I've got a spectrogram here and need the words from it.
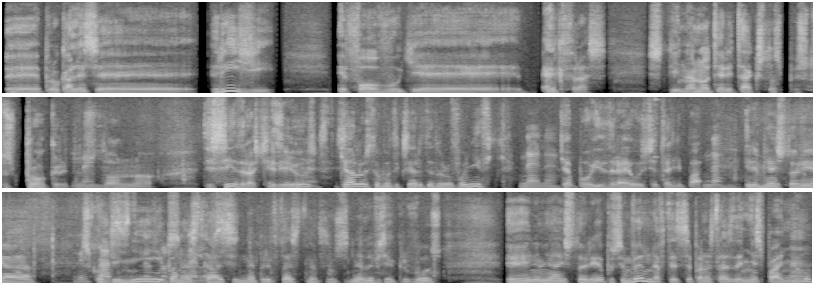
Ε, προκάλεσε ρίζη φόβου και έκθρας στην ανώτερη τάξη στους πρόκριτους ναι, ναι. Των, ε, της Ήδρας κυρίως και άλλωστε από ό,τι ξέρετε δολοφονήθηκε ναι, ναι. και από Ιδραίους και τα λοιπά. Ναι, ναι. Είναι μια ιστορία πριν σκοτεινή, η επαναστάση είναι πριν φτάσει στην Εθνοσυνέλευση ακριβώς. Ε, είναι μια ιστορία που συμβαίνουν αυτές τις επαναστάσεις, δεν είναι σπάνιο, ναι, ναι.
